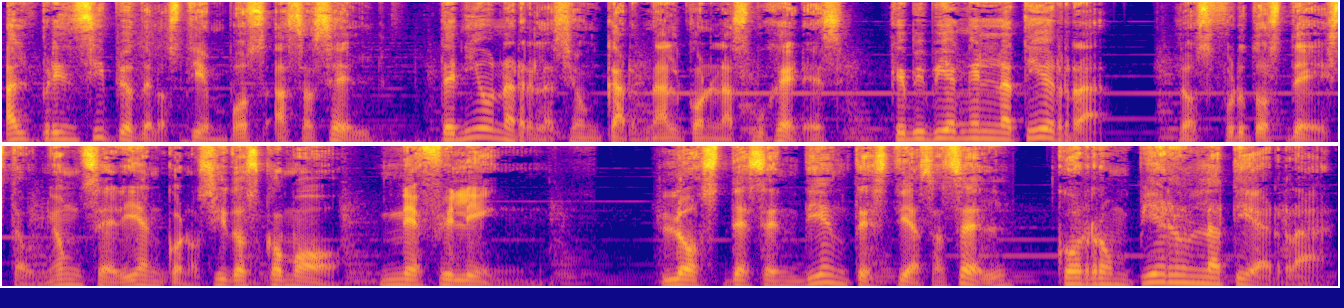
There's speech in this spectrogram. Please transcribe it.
Al principio de los tiempos, Azazel tenía una relación carnal con las mujeres que vivían en la tierra. Los frutos de esta unión serían conocidos como Nefilim. Los descendientes de Azazel corrompieron la tierra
